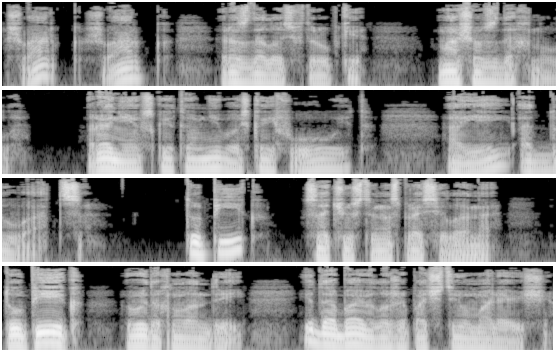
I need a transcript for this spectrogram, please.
Шварк, шварк, раздалось в трубке. Маша вздохнула. Раневская там, небось, кайфует, а ей отдуваться. «Тупик?» — сочувственно спросила она. «Тупик!» — выдохнул Андрей и добавил уже почти умоляюще.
